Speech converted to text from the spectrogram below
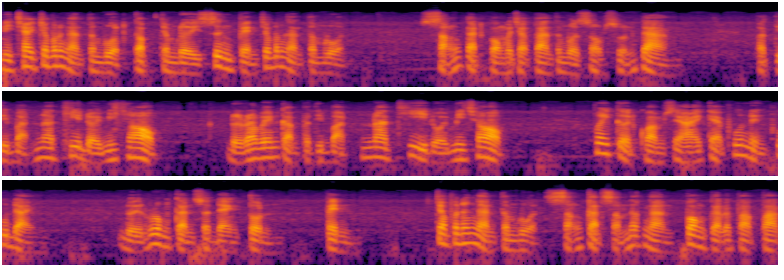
มีใช่เจ้าพนักงานตำรวจกับจำเลย ซึ่งเป็นเจ้าพนักงานตำรวจ สังกัดกองบัญชาการตำรวจสอบสวนกลาง ปฏิบัติหน้าที่โดยมิชอบ หรือละเว้นการปฏิบัติหน้าที่โดยมิชอบ เพื่อให้เกิดความเสียหายแก่ผู้หนึ่งผู้ใด โดยร่วมกันแสดงตนเป็น เจ้าพนักงานตำรวจสังกัดสำนักงานป้องกันและปราบปราม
